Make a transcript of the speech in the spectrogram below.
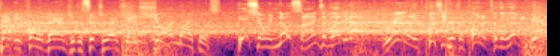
Taking full advantage of the situation is Shawn Michaels. He's showing no signs of letting up. Really pushing his opponent to the limit here.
